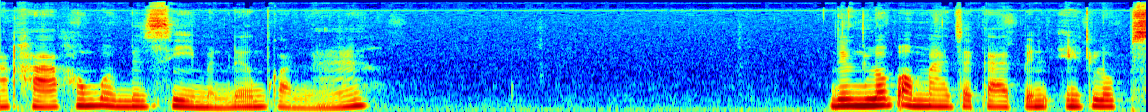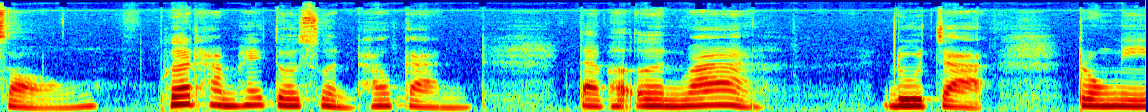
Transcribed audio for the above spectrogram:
นะคะ ข้างบนเป็น 4 เหมือนเดิมก่อนนะ ดึงลบออกมาจะกลายเป็น x ลบ2เพื่อทำให้ตัวส่วนเท่ากัน แต่เผอิญว่า ดูจากตรงนี้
